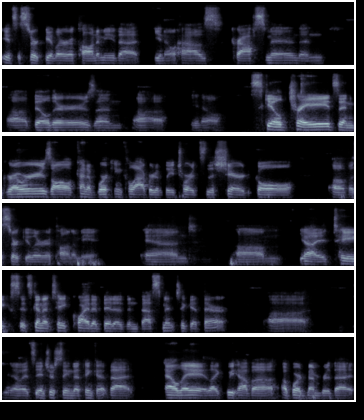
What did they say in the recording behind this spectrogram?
it's a circular economy that you know has craftsmen and uh, builders and uh, you know skilled trades and growers all kind of working collaboratively towards the shared goal of a circular economy and um, yeah, it takes, it's going to take quite a bit of investment to get there. Uh, you know, it's interesting to think that LA, like we have a, a board member that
